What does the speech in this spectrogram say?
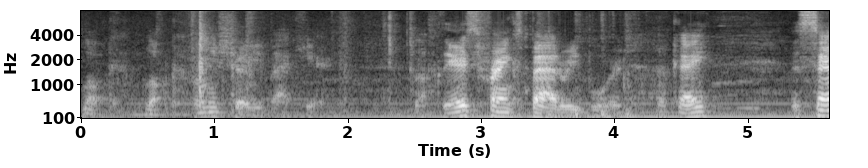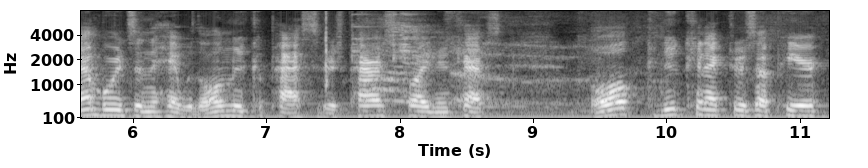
Look, look. Let me show you back here. Look, there's Frank's battery board. Okay, the soundboard's in the head with all new capacitors, power supply, new caps, all new connectors up here.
